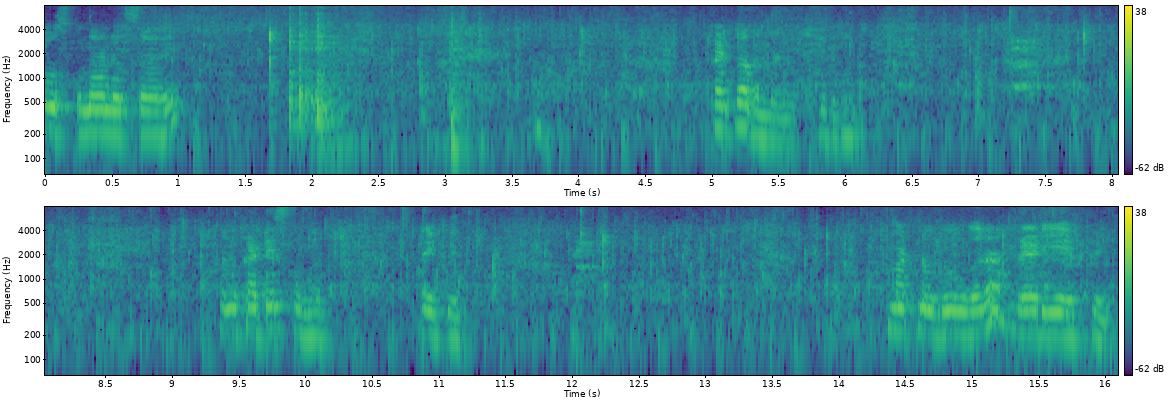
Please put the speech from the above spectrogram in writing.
చూసుకుందాం ఒకసారి. పడిపోదమ్మని ఇది మనం కట్టేసుకుందాం. అయిపోయింది. మటన్ గోంగూర రెడీ అయిపోయింది.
